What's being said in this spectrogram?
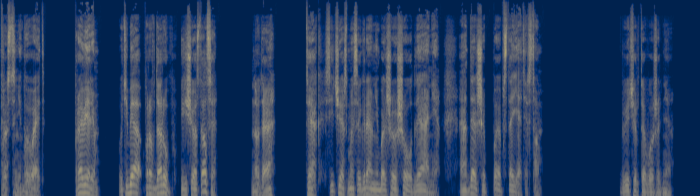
просто не бывает. Проверим. У тебя правдоруб еще остался? Ну да. Так, сейчас мы сыграем небольшое шоу для Ани, а дальше по обстоятельствам. Вечер того же дня.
